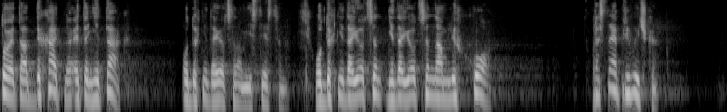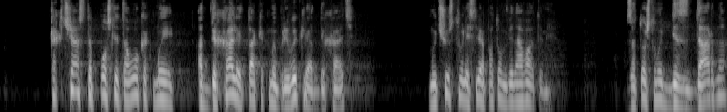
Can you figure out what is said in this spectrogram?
то это отдыхать, но это не так. Отдых не дается нам естественно. Отдых не дается, не дается нам легко. Простая привычка. Как часто после того, как мы отдыхали так, как мы привыкли отдыхать, мы чувствовали себя потом виноватыми за то, что мы бездарно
